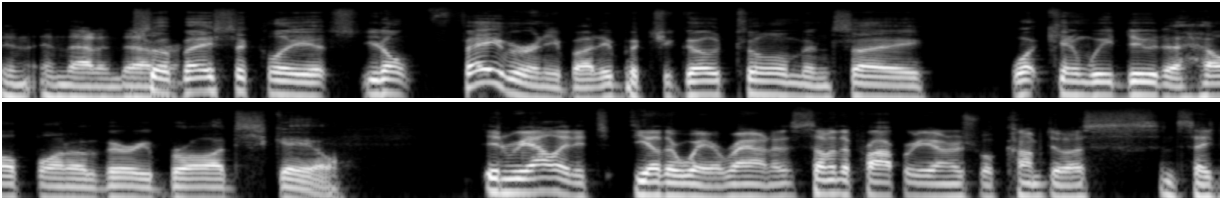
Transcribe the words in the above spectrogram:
in, in that endeavor. So basically, it's you don't favor anybody, but you go to them and say, "What can we do to help on a very broad scale?" in reality, it's the other way around. Uh, some of the property owners will come to us and say,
